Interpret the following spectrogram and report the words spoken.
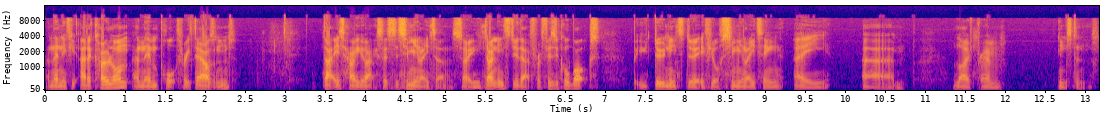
And then if you add a colon and then port 3000, that is how you access the simulator. So you don't need to do that for a physical box, but you do need to do it if you're simulating a um, live prem instance.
